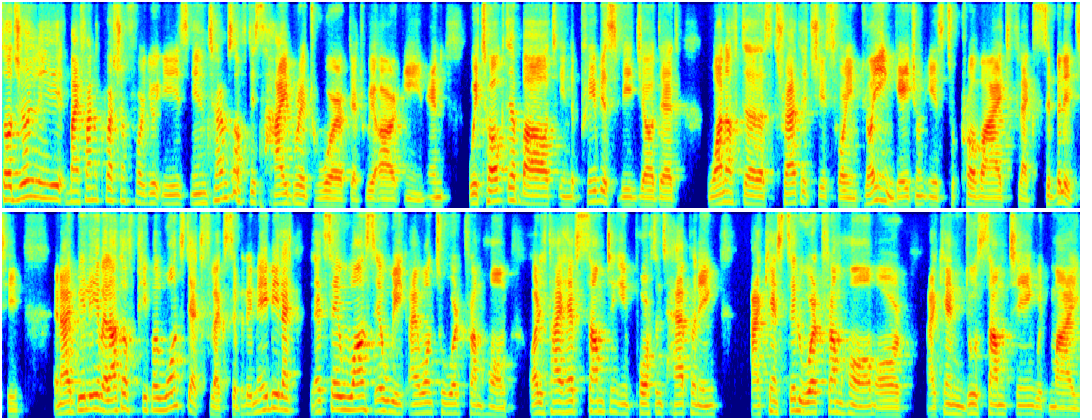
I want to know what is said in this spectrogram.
So Julie, my final question for you is in terms of this hybrid work that we are in, and we talked about in the previous video that one of the strategies for employee engagement is to provide flexibility. And I believe a lot of people want that flexibility. Maybe like, let's say once a week, I want to work from home, or if I have something important happening, I can still work from home or I can do something with my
